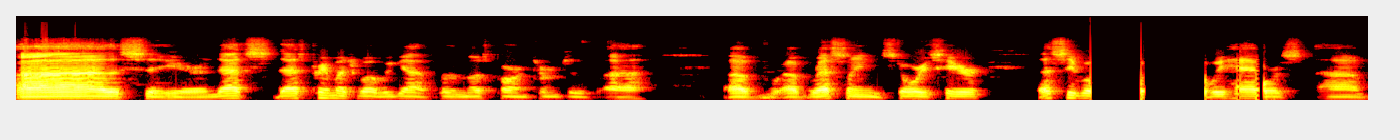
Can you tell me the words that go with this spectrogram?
Uh, let's see here, and that's that's pretty much what we got for the most part in terms of uh, of, of wrestling stories here. Let's see what we have. Um,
